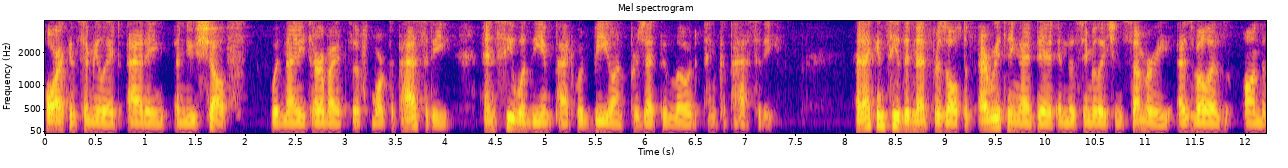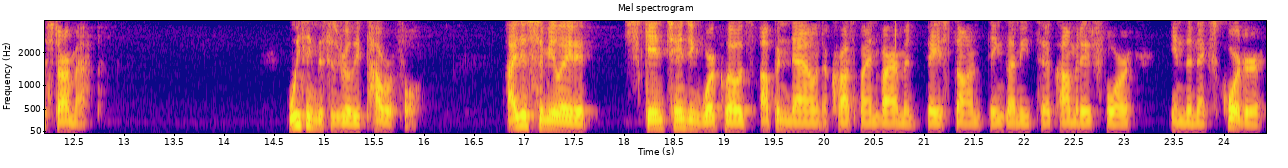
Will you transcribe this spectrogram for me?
or I can simulate adding a new shelf with 90 terabytes of more capacity and see what the impact would be on projected load and capacity. And I can see the net result of everything I did in the simulation summary as well as on the star map. We think this is really powerful. I just simulated skin changing workloads up and down across my environment based on things I need to accommodate for in the next quarter.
